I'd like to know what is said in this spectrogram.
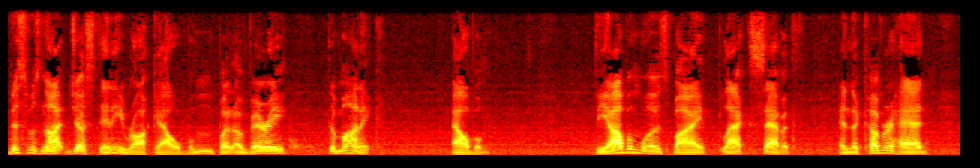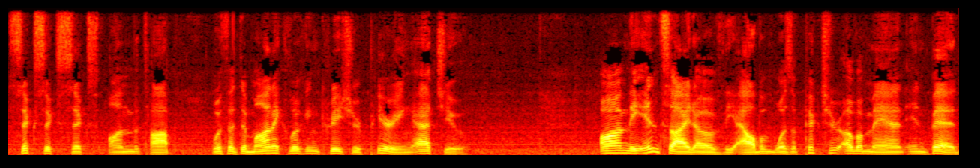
This was not just any rock album, but a very demonic album. The album was by Black Sabbath, and the cover had 666 on the top with a demonic looking creature peering at you. On the inside of the album was a picture of a man in bed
